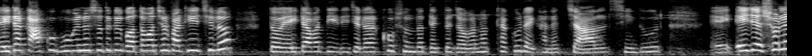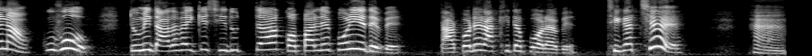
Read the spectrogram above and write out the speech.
এইটা কাকু ভুবনেশ্বর থেকে গত বছর পাঠিয়েছিল তো এইটা আবার দিয়ে দিয়েছে। এটা খুব সুন্দর দেখতে জগন্নাথ ঠাকুর এখানে চাল সিঁদুর। এই- যে শোনে নাও কুহু তুমি দাদাভাইকে সিঁদুরটা কপালে পরিয়ে দেবে তারপরে রাখিটা পরাবে। ঠিক আছে? হ্যাঁ।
